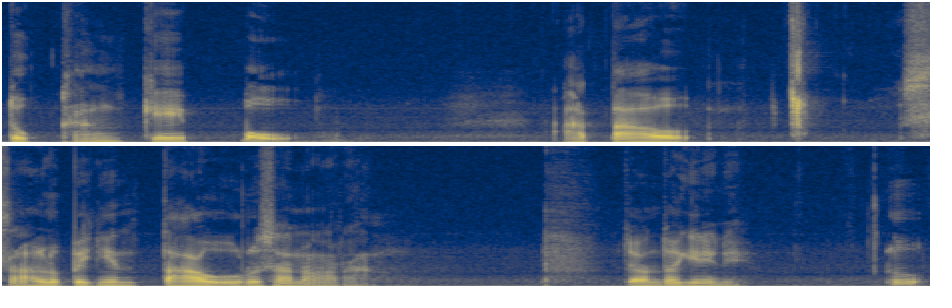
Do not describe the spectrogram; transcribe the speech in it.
tukang kepo. Atau selalu pengen tahu urusan orang. Contoh gini nih lu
